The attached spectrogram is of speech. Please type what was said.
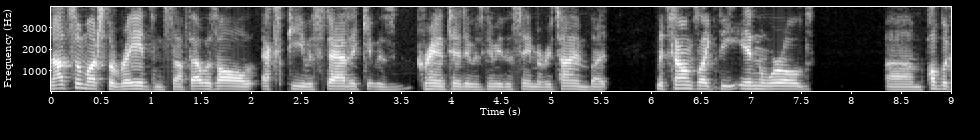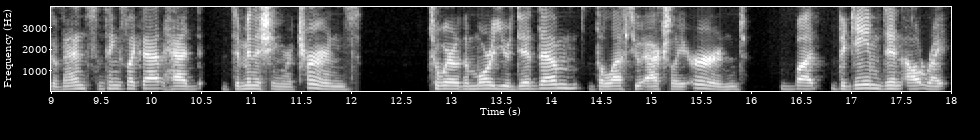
not so much the raids and stuff. That was all XP was static. It was granted. It was going to be the same every time, but it sounds like the in-world um, public events and things like that had diminishing returns to where the more you did them the less you actually earned. But the game didn't outright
